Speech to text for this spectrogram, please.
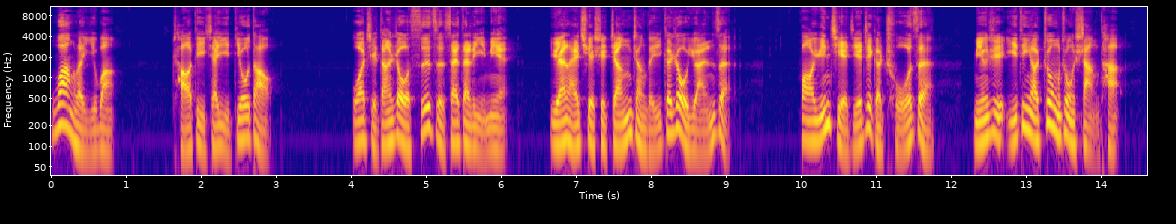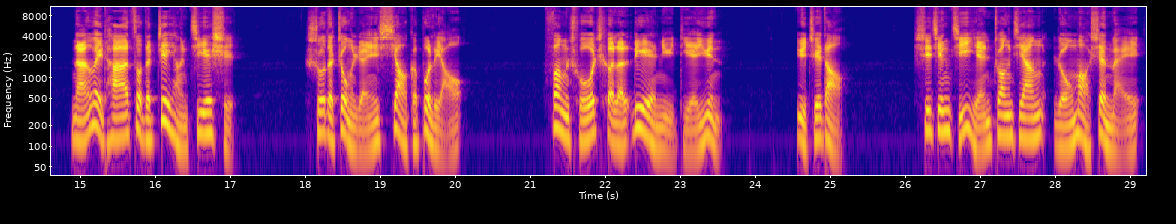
望了一望，朝地下一丢，道：“我只当肉丝子塞在里面，原来却是整整的一个肉圆子。宝云姐姐这个厨子。”明日一定要重重赏他，难为他做的这样结实。说的众人笑个不了。凤雏撤了烈女蝶韵，欲知道《诗经》极言庄姜容貌甚美，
